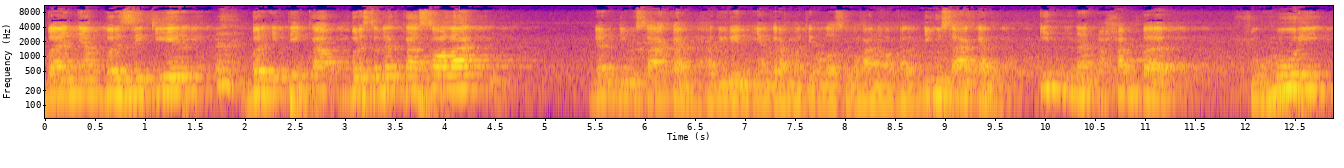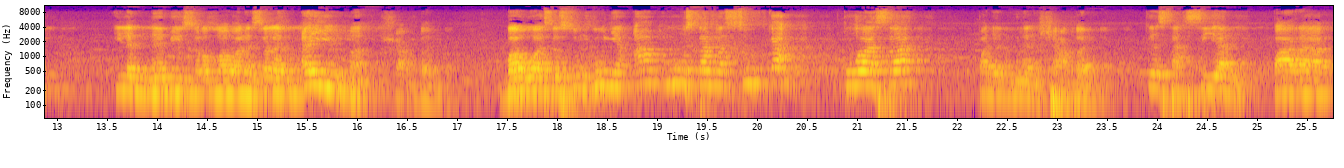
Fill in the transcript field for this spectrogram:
banyak berzikir, beritikaf, bersedekah, sholat, dan diusahakan. Hadirin yang dirahmati Allah Subhanahu wa taala diusahakan. Inna ahabba syuhuri ila Nabi sallallahu alaihi wasallam ayyuma sya'ban. Bahwa sesungguhnya aku sangat suka puasa pada bulan Sya'ban kesaksian para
